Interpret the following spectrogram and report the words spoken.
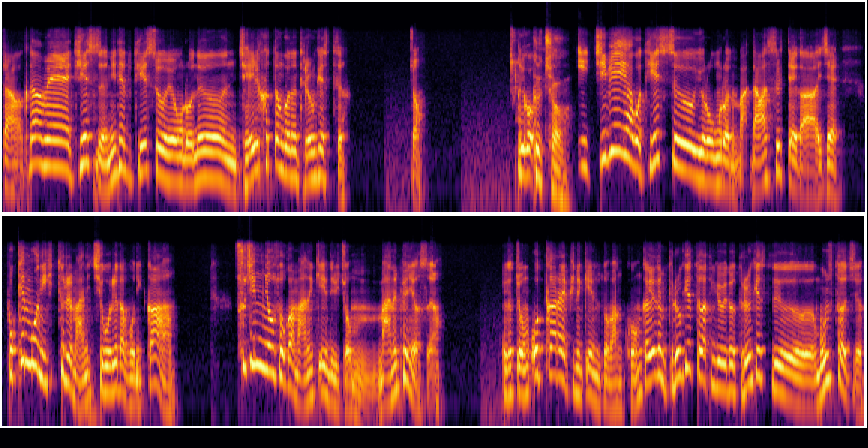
자, 그 다음에 DS, 닌텐도 DS용으로는 제일 컸던 거는 드래곤 퀘스트. 죠. 그리고 그렇죠. 이 GBA하고 DS용으로 나왔을 때가 이제 포켓몬이 히트를 많이 치고 이러다 보니까 수집 요소가 많은 게임들이 좀 많은 편이었어요. 그러니까 좀 옷 갈아입히는 게임들도 많고. 그러니까 예를 들면 드래곤 퀘스트 같은 경우에도 드래곤 퀘스트 몬스터즈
